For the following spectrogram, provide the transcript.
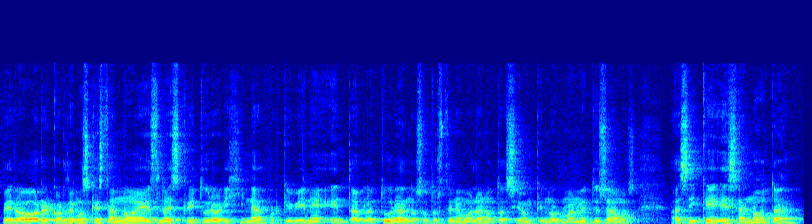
pero recordemos que esta no es la escritura original porque viene en tablatura, nosotros tenemos la notación que normalmente usamos. Así que esa nota,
